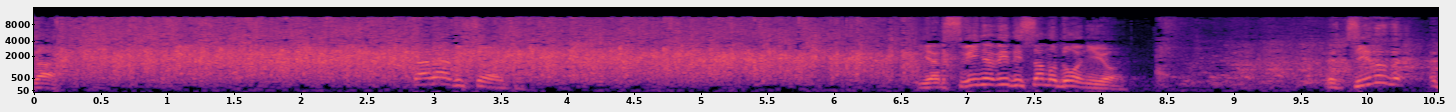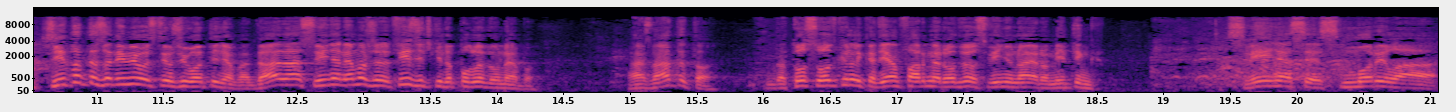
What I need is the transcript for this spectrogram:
da. Šta radi čovječe? Jer svinja vidi samo donji jo. Čitate, čitate zanimljivosti o životinjama. Da, da, svinja ne može fizički da pogleda u nebo. A znate to? Da to su otkrili kad jedan farmer odveo svinju na aeromiting. Svinja se smorila.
